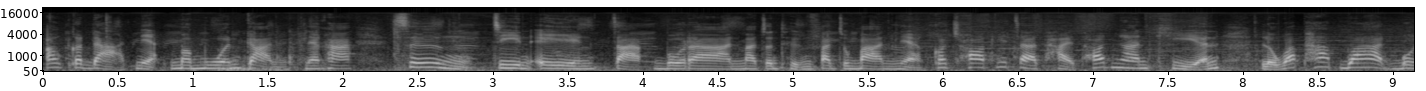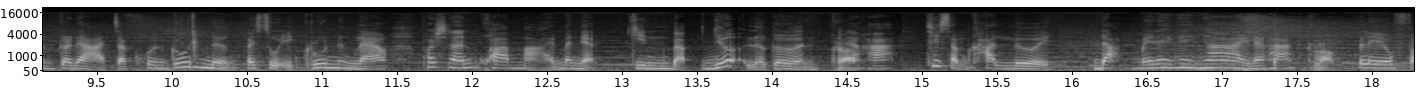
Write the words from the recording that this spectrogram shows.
เอากระดาษเนี่ยมาม้วนกันนะคะ ซึ่งจีนเองจากโบราณมาจนถึงปัจจุบันเนี่ยก็ชอบที่จะถ่ายทอดงานเขียน หรือว่าภาพวาดบนกระดาษจากคนรุ่นหนึ่งไปสู่อีกรุ่นหนึ่งแล้ว เพราะฉะนั้นความหมายมันเนี่ยกินแบบเยอะเหลือเกินครับนะคะ ที่สำคัญเลยดับไม่ได้ง่าย ๆนะคะครับเปลวไฟ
